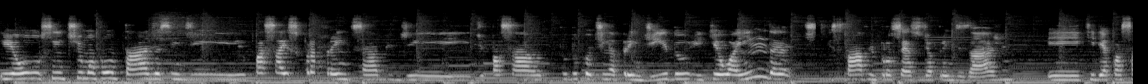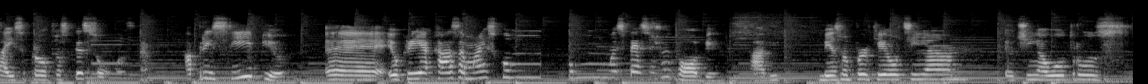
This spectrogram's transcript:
E eu senti uma vontade, assim, de passar isso para frente, sabe? De, de passar tudo que eu tinha aprendido e que eu ainda estava em processo de aprendizagem e queria passar isso para outras pessoas, né? A princípio, é, eu criei a casa mais como, como uma espécie de hobby, sabe? Mesmo porque eu tinha, eu tinha outros,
